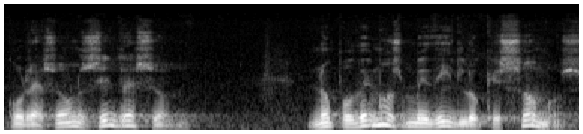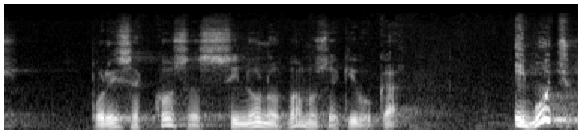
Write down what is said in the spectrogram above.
con razón o sin razón, no podemos medir lo que somos por esas cosas si no nos vamos a equivocar. Y muchos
